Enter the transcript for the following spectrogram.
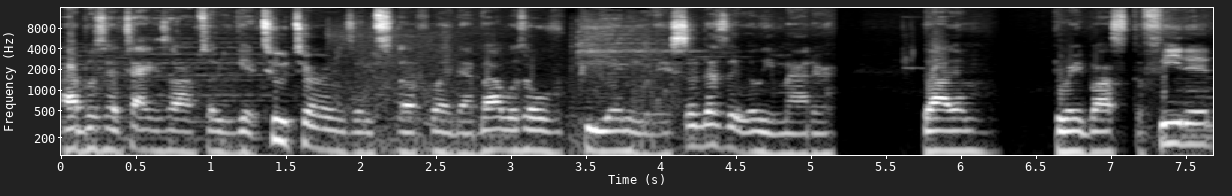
I was attack his arm so you get two turns and stuff like that. But I was over P anyway, so it doesn't really matter. Got him. The raid boss defeated.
